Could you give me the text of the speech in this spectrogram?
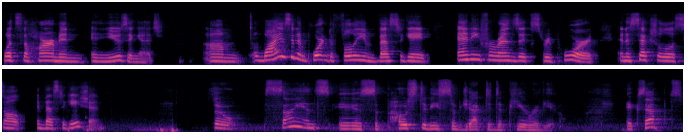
what's the harm in in using it? Um, why is it important to fully investigate any forensics report in a sexual assault investigation? So science is supposed to be subjected to peer review except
